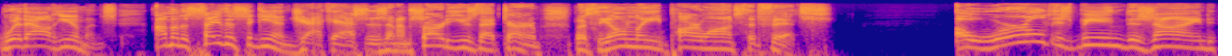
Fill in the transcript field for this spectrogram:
without humans. I'm going to say this again, jackasses, and I'm sorry to use that term, but it's the only parlance that fits. A world is being designed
